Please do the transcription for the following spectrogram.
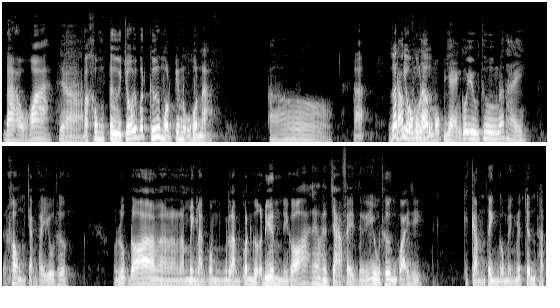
Đào hoa. Yeah. Dạ. và không từ chối bất cứ một cái nụ hôn nào. Oh. à, rất đó nhiều cũng là nữ. một dạng của yêu thương đó thầy. Không chẳng phải yêu thương. Lúc đó mà là mình làm con làm con ngựa điên thì có nhưng mà chả phải yêu thương quái gì. Cái cảm tình của mình nó chân thật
